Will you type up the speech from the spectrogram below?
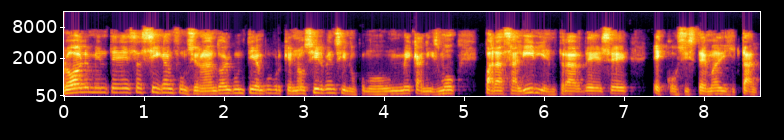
Probablemente esas sigan funcionando algún tiempo porque no sirven sino como un mecanismo para salir y entrar de ese ecosistema digital.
